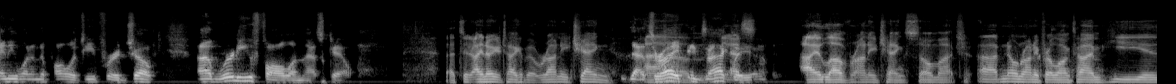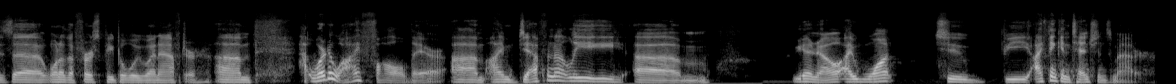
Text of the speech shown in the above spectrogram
anyone an apology for a joke. Uh, where do you fall on that scale? That's it. I know you're talking about Ronnie Chieng. That's right. Um, exactly. Yes. Yeah. I love Ronnie Chieng so much. Uh, I've known Ronnie for a long time. He is uh, one of the first people we went after. Um, where do I fall there? Um, I'm definitely, um, you know, I want to be. I think intentions matter.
